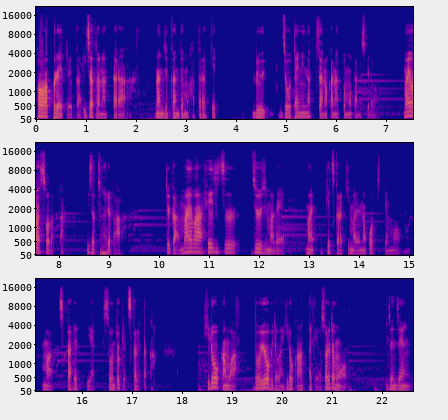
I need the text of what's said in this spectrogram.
パワープレイというか、いざとなったら何時間でも働ける状態になってたのかなと思ったんですけど、前はそうだった。いざとなればというか、前は平日10時まで、まあ、月から金まで残ってても、まあ、疲れてや、その時は疲れたか。疲労感は、土曜日とかに疲労感あったけど、それでも、全然、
